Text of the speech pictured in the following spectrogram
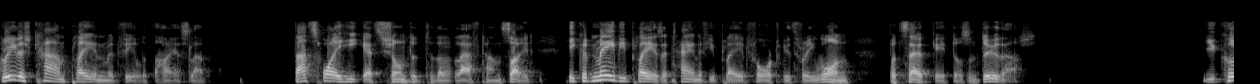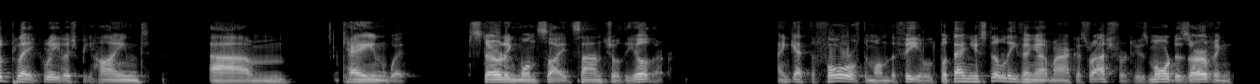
Grealish can't play in midfield at the highest level. That's why he gets shunted to the left hand side. He could maybe play as a 10 if you played 4 2 3 1, but Southgate doesn't do that. You could play Grealish behind um, Kane with Sterling one side, Sancho the other, and get the four of them on the field. But then you're still leaving out Marcus Rashford, who's more deserving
